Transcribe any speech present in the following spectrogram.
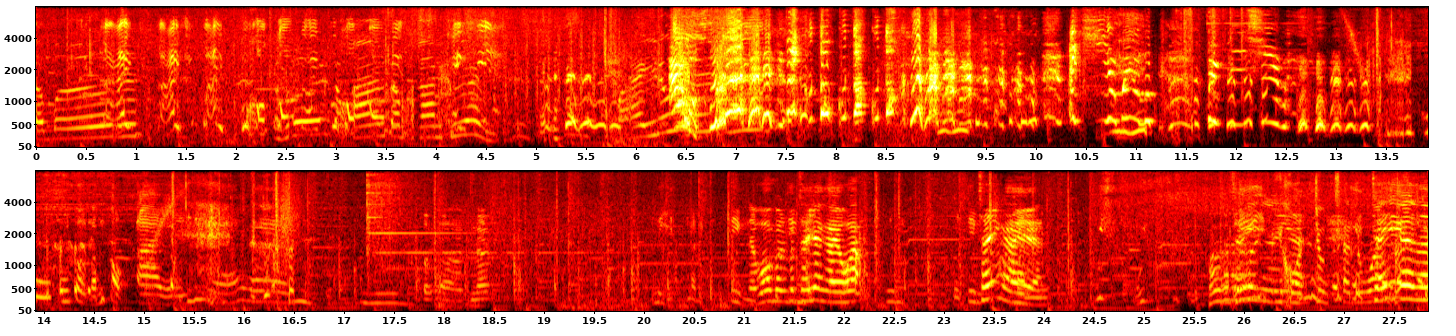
ระเบิตายดตายตายกูขอตกเลเฮ้ยยกูสะขอพานตสะกพานเคลื่อนไปด้วยเอ้ากูตกกูตกกูตกไอ้เชี่ยไม่ไม่ตีชีพกูกูตกน้ำตกตายเลย เฮียนี่มันจิ้มแต่ว่ามันมันใช้ยังไงวะใช้ยังไงอะเฮ้ยมีคนจุดชนวนใช้ยังไง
